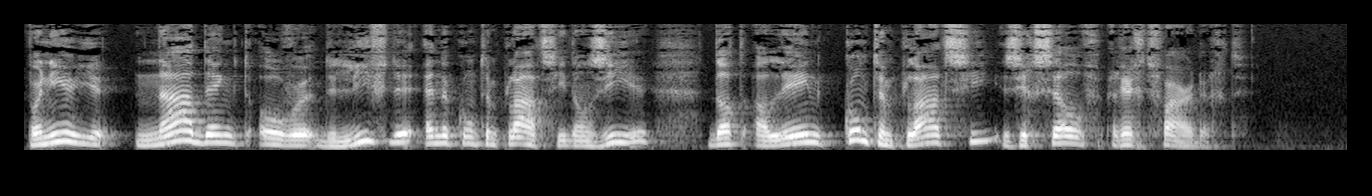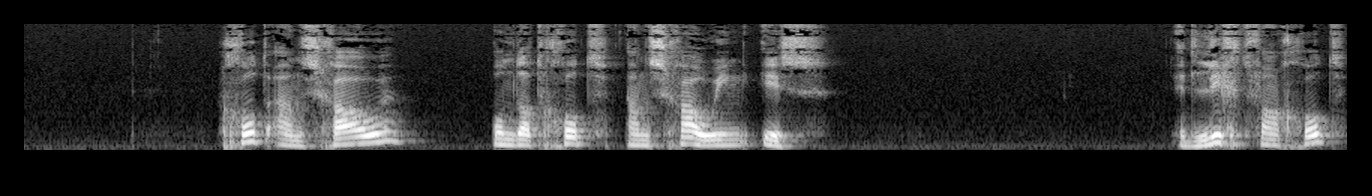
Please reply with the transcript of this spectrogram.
Wanneer je nadenkt over de liefde en de contemplatie, dan zie je dat alleen contemplatie zichzelf rechtvaardigt. God aanschouwen omdat God aanschouwing is. Het licht van God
